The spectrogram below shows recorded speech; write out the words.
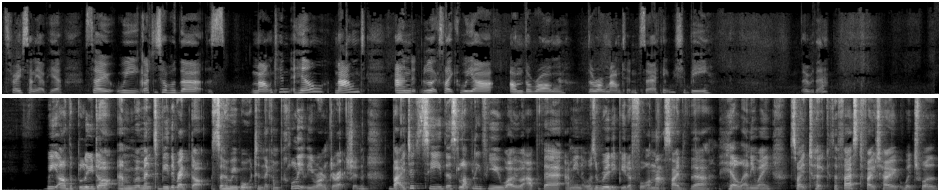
It's very sunny up here. So we got to the top of the mountain, hill, mound, and it looks like we are on the wrong the wrong mountain. So I think we should be over there we are the blue dot and we were meant to be the red dot so we walked in the completely wrong direction but I did see this lovely view while we were up there I mean it was really beautiful on that side of the hill anyway so I took the first photo which was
